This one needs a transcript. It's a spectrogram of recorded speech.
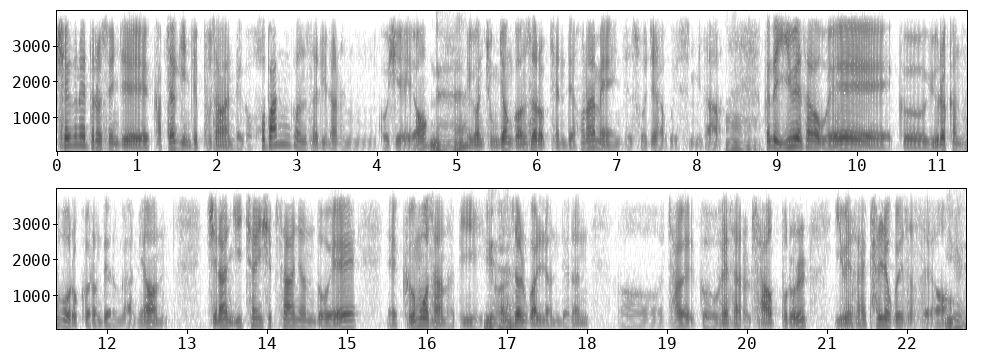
최근에 들어서 이제 갑자기 이제 부상한 데가 호반건설이라는 곳이에요. 네. 이건 중견 건설업체인데 호남에 이제 소재하고 있습니다. 어. 근데 이 회사가 왜 그 유력한 후보로 거론되는가 하면 지난 2014년도에 금호 산업이 예. 건설 관련되는 어 자회 그 회사를 사업부를 이 회사에 팔려고 했었어요. 예.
